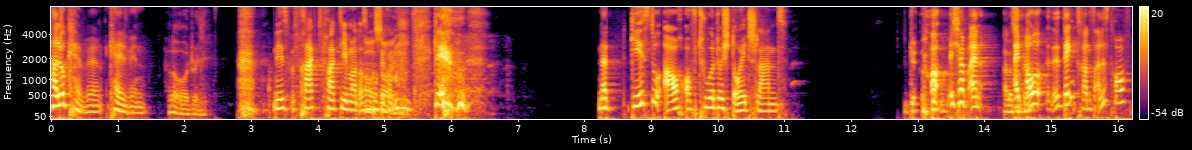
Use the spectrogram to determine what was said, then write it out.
Hallo Kevin. Kelvin. Hallo, Audrey. Nee, es fragt, fragt jemand aus dem Oh, Publikum. Na, gehst du auch auf Tour durch Deutschland? Ge Oh, ich habe ein, Alles ein okay? Äh, denk dran, ist alles drauf?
